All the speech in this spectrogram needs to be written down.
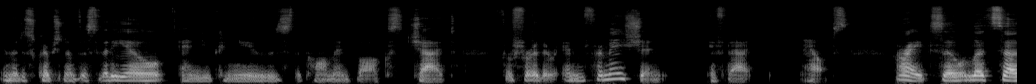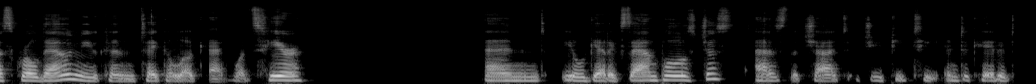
in the description of this video and you can use the comment box chat for further information if that helps. All right, so let's uh, scroll down. You can take a look at what's here and you'll get examples just as the chat GPT indicated,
